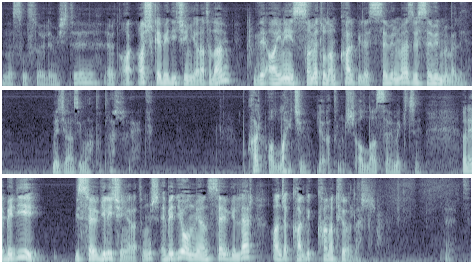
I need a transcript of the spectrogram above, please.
nasıl söylemişti? Evet, aşk ebedi için yaratılan ve aynı samet olan kalp ile sevilmez ve sevilmemeli. Mecazi mahputlar. Evet. Bu kalp Allah için yaratılmış. Allah'ı sevmek için. Yani ebedi bir sevgili için yaratılmış. Ebedi olmayan sevgililer ancak kalbi kanatıyorlar. Evet.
